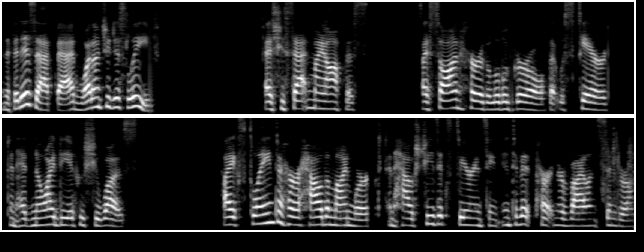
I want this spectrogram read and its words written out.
And if it is that bad, why don't you just leave? As she sat in my office, I saw in her the little girl that was scared and had no idea who she was. I explained to her how the mind worked and how she's experiencing intimate partner violence syndrome.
